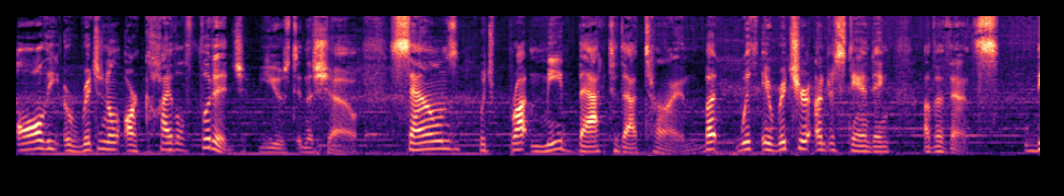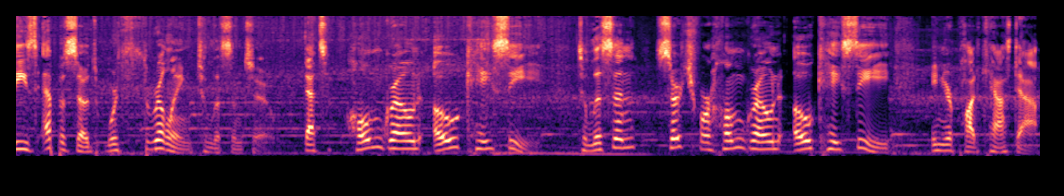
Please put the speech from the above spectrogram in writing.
all the original archival footage used in the show, sounds which brought me back to that time, but with a richer understanding of events. These episodes were thrilling to listen to. That's Homegrown OKC. To listen, search for Homegrown OKC in your podcast app.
